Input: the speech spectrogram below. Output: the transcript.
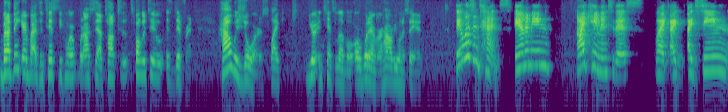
but I think everybody's intensity from what I see, I've talked to, spoken to, is different. How was yours? Like your intense level, or whatever, however you want to say it. It was intense, and I mean, I came into this like I I'd seen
